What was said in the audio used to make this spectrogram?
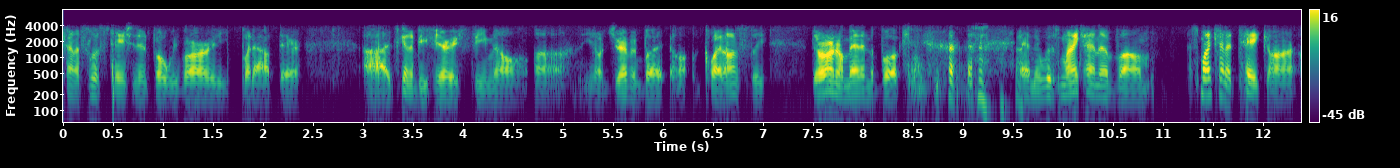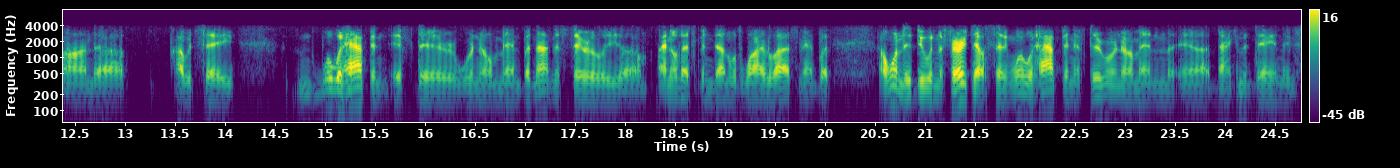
kind of solicitation info we've already put out there. Uh, it's going to be very female, uh, you know, driven, but uh, quite honestly, there are no men in the book, and it was my kind of um, it's my kind of take on on uh, I would say what would happen if there were no men, but not necessarily. Um, I know that's been done with Y the Last Man, but I wanted to do it in a fairy tale setting. What would happen if there were no men uh, back in the day in these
